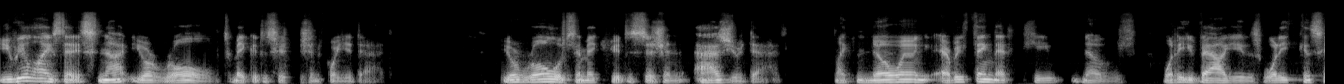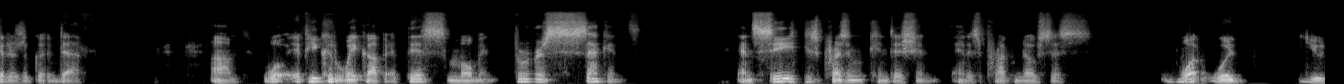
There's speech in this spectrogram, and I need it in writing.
You realize that it's not your role to make a decision for your dad. Your role is to make your decision as your dad, like knowing everything that he knows, what he values, what he considers a good death. Um, well, if he could wake up at this moment for a second and see his present condition and his prognosis what would you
